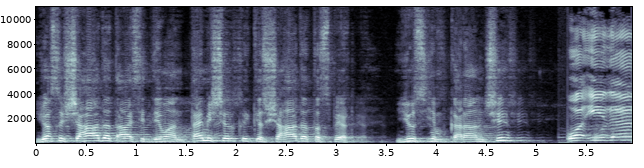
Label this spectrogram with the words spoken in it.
یۄس شہادت آسہِ دِوان تمہِ شرکہٕ کِس شہادتس پٮ۪ٹھ یُس یِم کران چھِ؟ وإذا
